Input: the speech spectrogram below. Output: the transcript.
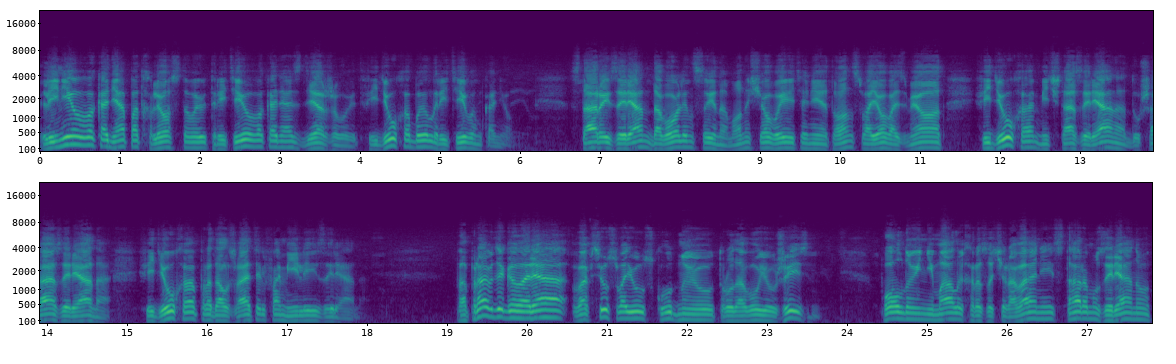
Ленивого коня подхлестывают, ретивого коня сдерживают. Федюха был ретивым конем. Старый зырян доволен сыном, он еще вытянет, он свое возьмет. Федюха — мечта зыряна, душа зыряна — Федюха — продолжатель фамилии Зыряна. По правде говоря, во всю свою скудную трудовую жизнь, полную немалых разочарований, старому Зыряну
